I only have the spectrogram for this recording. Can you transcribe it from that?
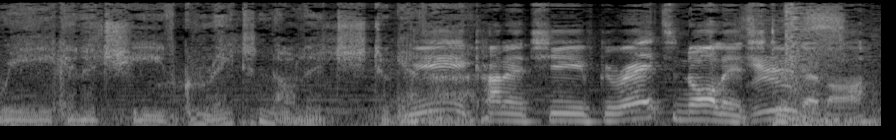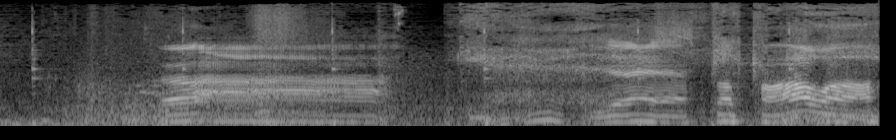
We can achieve great knowledge together. We can achieve great knowledge Zeus. together. Ah! Yes. The power!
